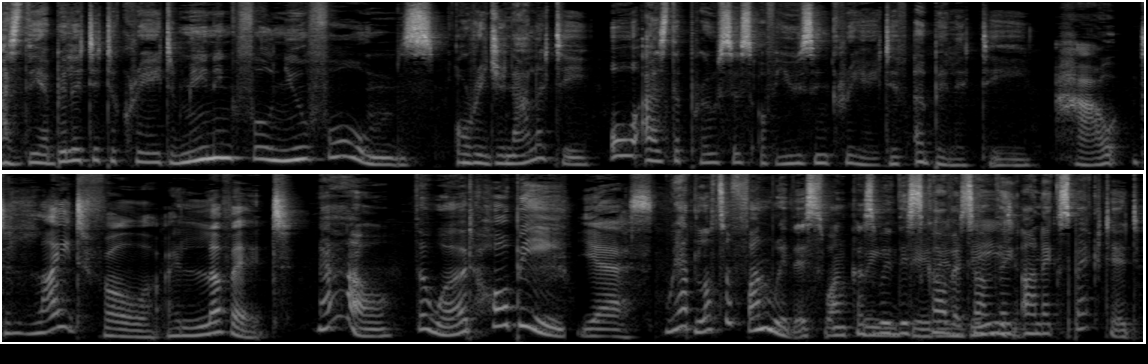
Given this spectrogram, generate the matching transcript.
as the ability to create meaningful new forms, originality, or as the process of using creative ability. How delightful! I love it. Now, the word hobby. Yes. We had lots of fun with this one because We we, discovered something indeed. unexpected.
